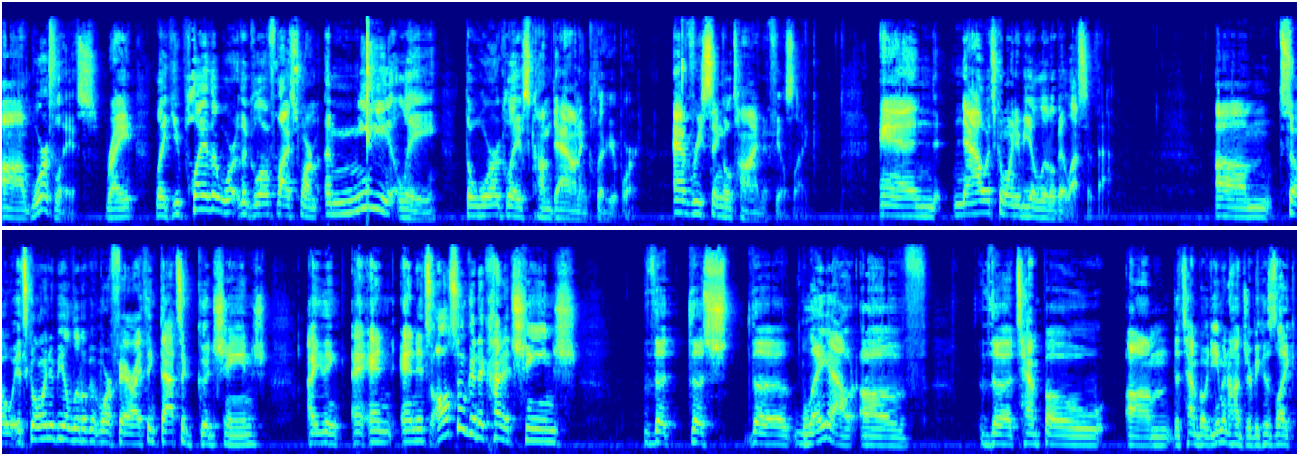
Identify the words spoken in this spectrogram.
um, Warglaives, right? Like you play the the Glowfly Swarm immediately, the Warglaives come down and clear your board every single time. It feels like, and now it's going to be a little bit less of that. Um, so it's going to be a little bit more fair. I think that's a good change. I think, and and it's also going to kind of change the the the layout of the tempo um the tempo demon hunter because like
